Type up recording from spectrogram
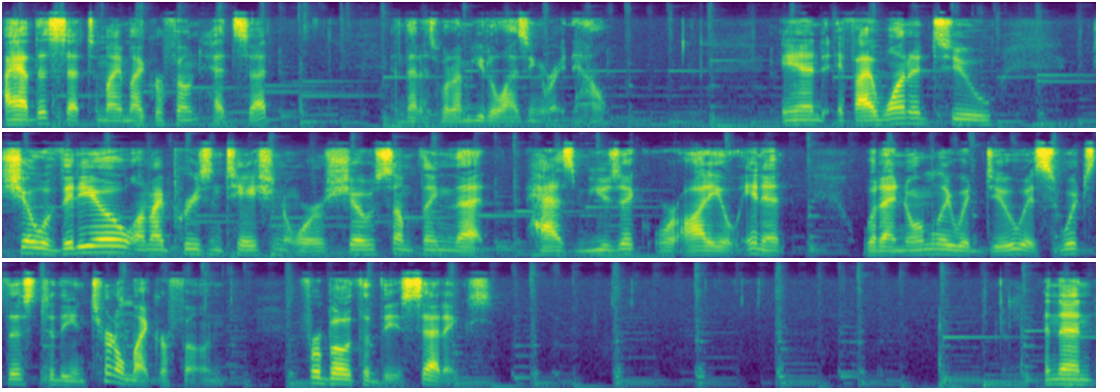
I have this set to my microphone headset, and that is what I'm utilizing right now. And if I wanted to show a video on my presentation or show something that has music or audio in it, what I normally would do is switch this to the internal microphone for both of these settings. And then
